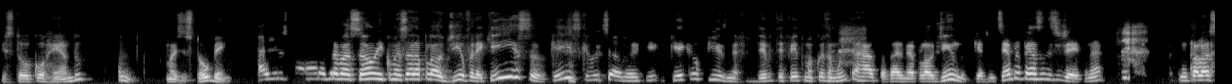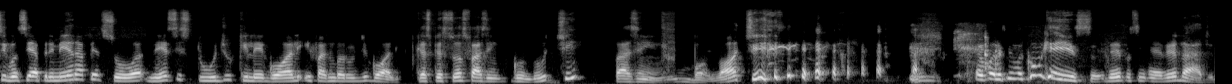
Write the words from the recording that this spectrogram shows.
Estou correndo, mas estou bem. Aí eles pararam a gravação e começaram a aplaudir. Eu falei, que isso? Que isso? Que aconteceu? O que, que, que eu fiz, né? Devo ter feito uma coisa muito errada para estar me aplaudindo, porque a gente sempre pensa desse jeito, né? E falar assim, você é a primeira pessoa nesse estúdio que lê gole e faz um barulho de gole. Porque as pessoas fazem golute, fazem bolote. Eu falei assim, mas como que é isso? Daí eu falei assim, é verdade.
